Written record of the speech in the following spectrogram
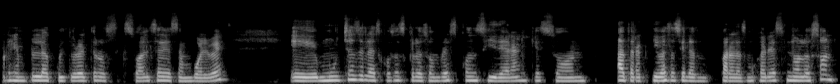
por ejemplo, la cultura heterosexual se desenvuelve, eh, muchas de las cosas que los hombres consideran que son atractivas hacia las, para las mujeres no lo son,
